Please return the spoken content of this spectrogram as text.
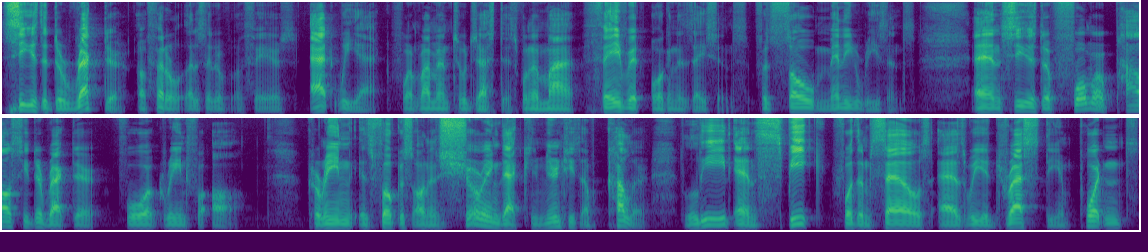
She is the director of federal legislative affairs at We Act for Environmental Justice, one of my favorite organizations for so many reasons. And she is the former policy director for Green for All. Kerene is focused on ensuring that communities of color lead and speak for themselves as we address the importance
